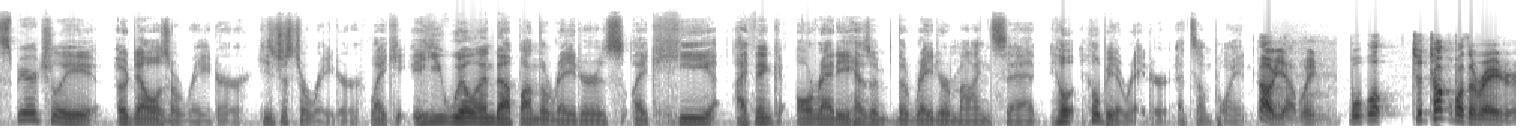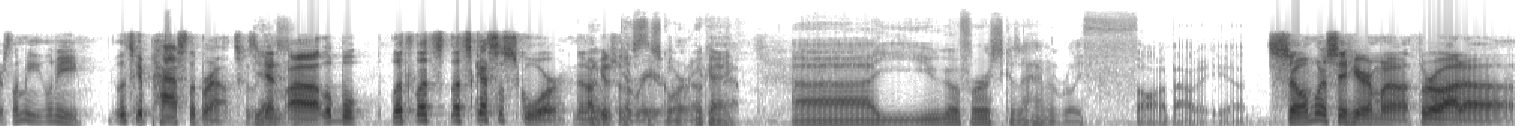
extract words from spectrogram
spiritually odell is a raider he's just a raider like he, he will end up on the raiders like he i think already has a, the raider mindset he'll he'll be a raider at some point Oh yeah. We, well, well, to talk about the Raiders, let me let me let's get past the Browns because again, Yes. uh, we'll, let's let's let's guess a score and then I'll Oh, get to the Raiders. I score wanna get to okay. Uh you go first because i haven't really thought about it yet So I'm going to sit here. I'm going to throw out uh,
